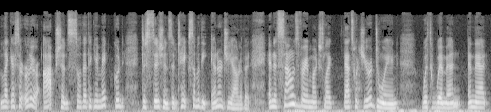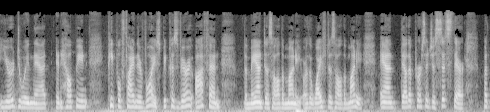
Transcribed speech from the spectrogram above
like I said earlier, options so that they can make good decisions and take some of the energy out of it. And it sounds very much like that's what you're doing with women and that you're doing that and helping people find their voice because very often the man does all the money or the wife does all the money and the other person just sits there. But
